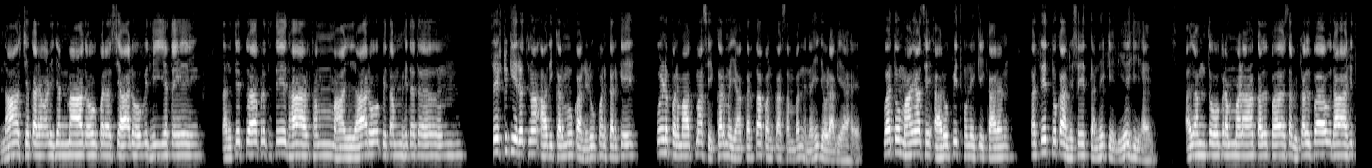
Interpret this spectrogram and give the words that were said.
नाश्च कर्मणि जन्मादो परस्यादो विधीयते। कर्तृत्व प्रतिषेधार्थम मायारोपितम हित सृष्टि की रचना आदि कर्मों का निरूपण करके पूर्ण परमात्मा से कर्म या कर्तापन का संबंध नहीं जोड़ा गया है। वह तो माया से आरोपित होने के कारण कर्तृत्व का निषेध करने के लिए ही है। अयम तो ब्रह्मण कल्प सविकल्प उदाहृत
